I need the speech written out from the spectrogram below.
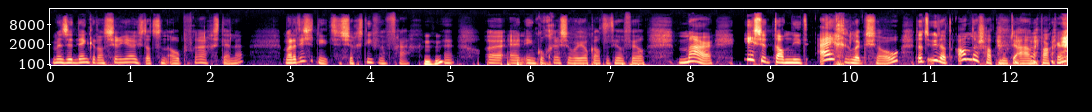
Mensen denken dan serieus dat ze een open vraag stellen. Maar dat is het niet. Het is een suggestieve vraag. Mhm. Eh, en in congressen hoor je ook altijd heel veel. Maar is het dan niet eigenlijk zo dat u dat anders had moeten aanpakken?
